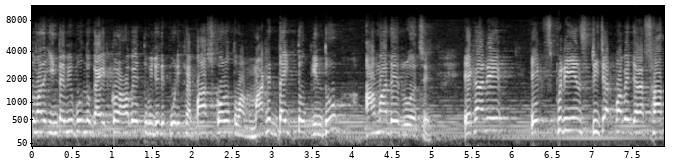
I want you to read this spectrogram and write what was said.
তোমাদের ইন্টারভিউ পর্যন্ত গাইড করা হবে। তুমি যদি পরীক্ষায় পাস করো, তোমার মাঠের দায়িত্ব কিন্তু আমাদের রয়েছে। এখানে এক্সপিরিয়েন্স টিচার পাবে যারা সাত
